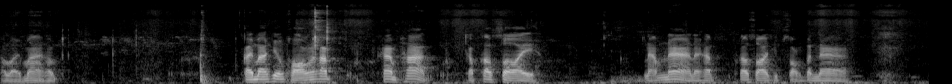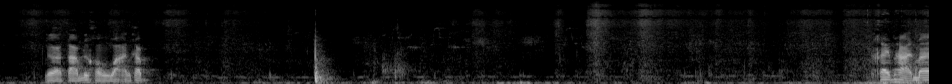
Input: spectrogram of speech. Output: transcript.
อร่อยมากครับ ใครมาเชียงของนะครับ ห้ามพลาดกับข้าวซอย น้ำหน้านะครับ ข้าวซอยสิบสองปันนาแล้วก็ตามด้วยของหวานครับ ใครผ่านมา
